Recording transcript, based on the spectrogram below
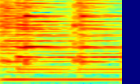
Música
